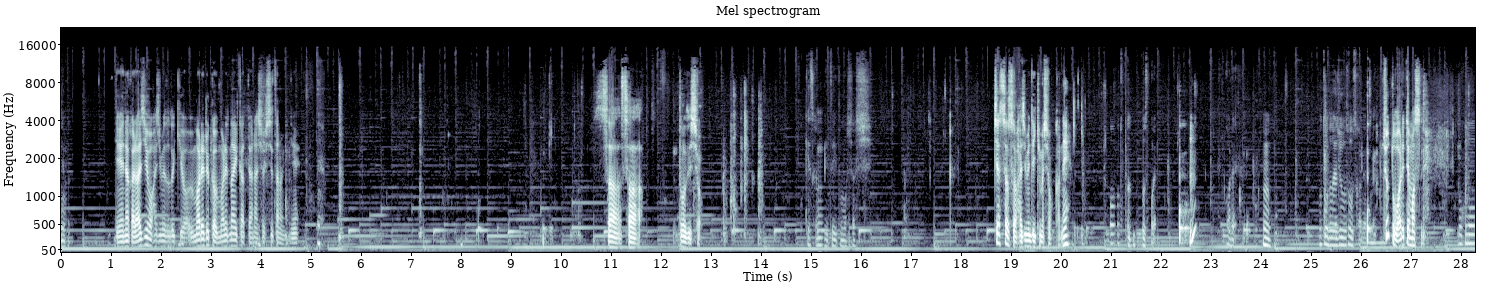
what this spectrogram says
年。ぁ。ねなんかラジオを始めた時は生まれるか生まれないかって話をしてたのにね。さあさあ、どうでしょう？ケースがリツイートもしたし。じゃあそろそろ始めていきましょうかね。どうですこれ？ん？あれ？うん。音大丈夫そうですかねこれ？ちょっと割れてますね。僕の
